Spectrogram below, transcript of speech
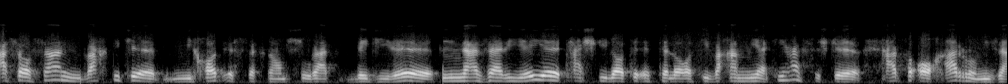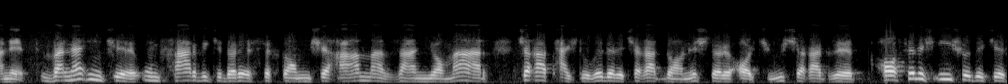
اساسا وقتی که می‌خواد استخدام صورت بگیره نظریه تشکیلات اطلاعاتی و امنیتی هستش که حرف آخر رو می‌زنه. و نه اینکه اون فردی که داره استخدام میشه اهم از زن یا مرد چقدر تجربه داره چقدر دانش داره آکیوش چقدر حاصلش این شده که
